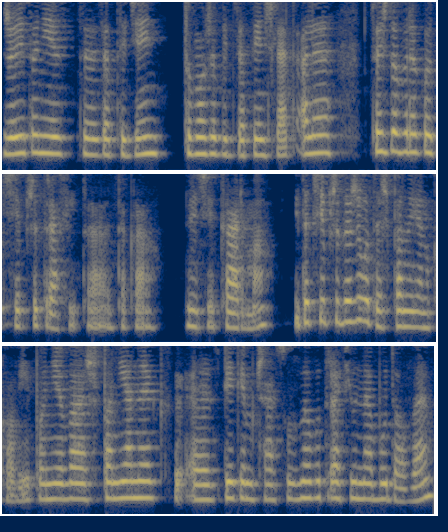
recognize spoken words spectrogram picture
Jeżeli to nie jest za tydzień, to może być za pięć lat, ale coś dobrego ci się przytrafi, ta taka, wiecie, karma. I tak się przydarzyło też panu Jankowi, ponieważ pan Janek e, z biegiem czasu znowu trafił na budowę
